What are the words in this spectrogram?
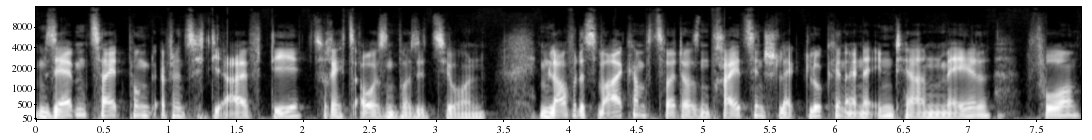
Im selben Zeitpunkt öffnet sich die AfD zur Rechtsaußenposition. Im Laufe des Wahlkampfs 2013 schlägt Lucke in einer internen Mail vor,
